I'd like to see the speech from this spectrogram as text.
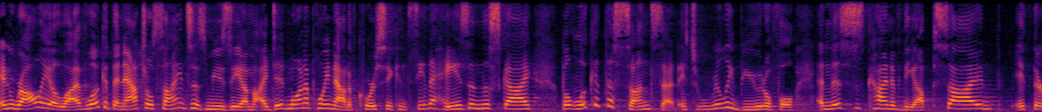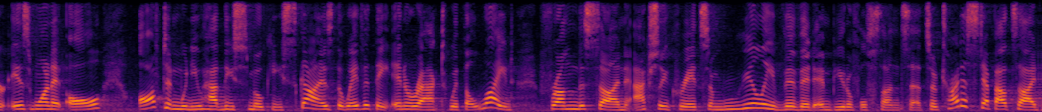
In Raleigh, a live look at the Natural Sciences Museum. I did want to point out, of course, you can see the haze in the sky, but look at the sunset. It's really beautiful. And this is kind of the upside, if there is one at all often when you have these smoky skies, the way that they interact with the light from the sun actually creates some really vivid and beautiful sunsets. So try to step outside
